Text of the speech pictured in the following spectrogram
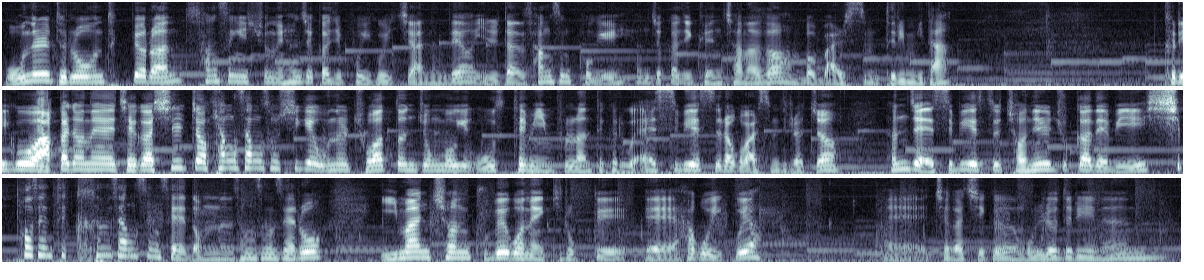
오늘 들어온 특별한 상승 이슈는 현재까지 보이고 있지 않는데요. 일단 상승폭이 현재까지 괜찮아서 한번 말씀드립니다. 그리고 아까 전에 제가 실적 향상 소식에 오늘 좋았던 종목이 오스템 임플란트 그리고 SBS라고 말씀드렸죠. 현재 SBS 전일 주가 대비 10%큰 상승세 넘는 상승세로 21,900원에 기록돼 예, 하고 있고요. 예, 제가 지금 올려드리는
